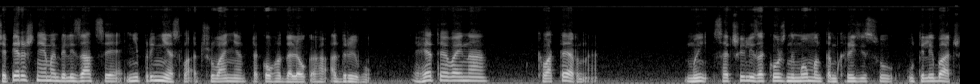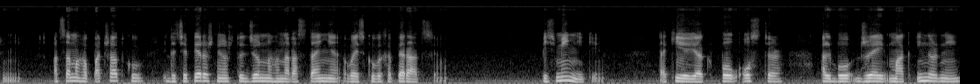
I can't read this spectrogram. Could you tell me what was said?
цяперашняя мабілізацыя не прынесла адчування такога далёкага адрыву. Гэтая вайна кватэрная. Мы сачылі за кожным момантам крызісу ў тэлебачанні ад самага пачатку і да цяперашняга штодзённага нарастання вайсковых аперацыяў. Пісьменнікі, такія як Пол Остер альбо Джей Мак Інерні,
